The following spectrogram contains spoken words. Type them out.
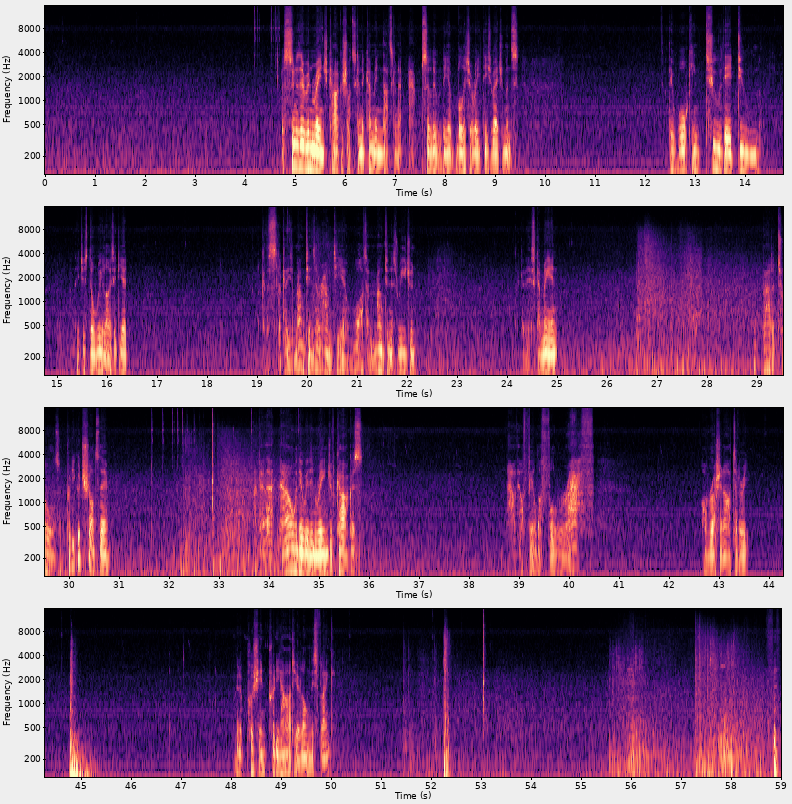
As soon as they're in range, Carcass shot's going to come in. That's going to absolutely obliterate these regiments. They're walking to their doom. They just don't realise it yet. Look at this. Look at these mountains around here. What a mountainous region. Look at this coming in. Not bad at all. Some pretty good shots there. Look at that now, they're within range of Carcass. Now they'll feel the full wrath of Russian artillery. Going to push in pretty hard here along this flank.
